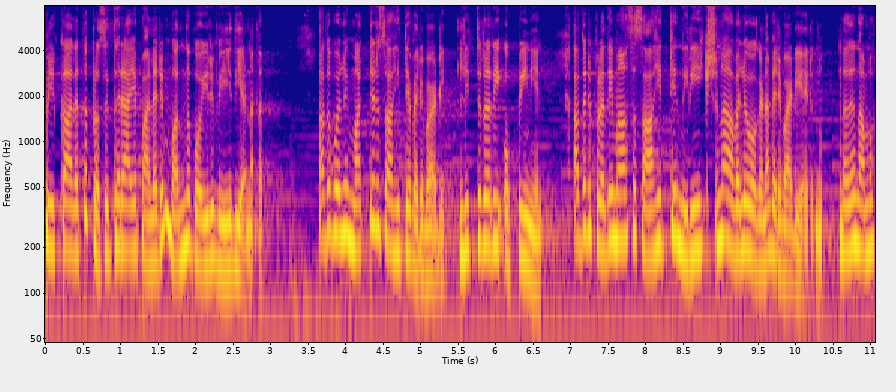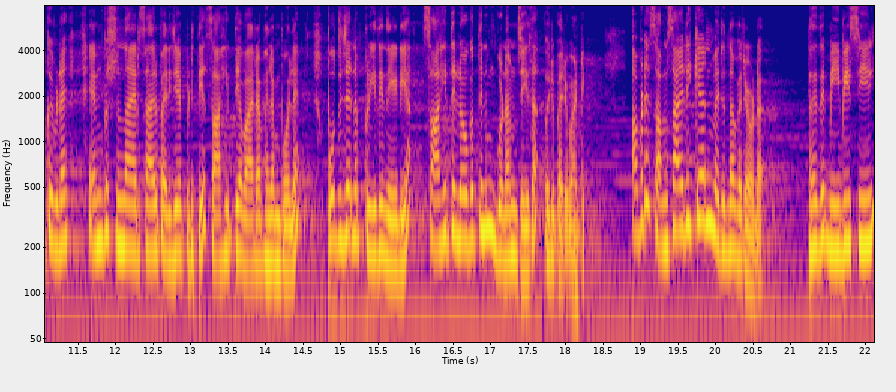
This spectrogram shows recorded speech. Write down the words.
പിൽക്കാലത്ത് പ്രസിദ്ധരായ പലരും വന്നുപോയൊരു വേദിയാണത്. അതുപോലെ മറ്റൊരു സാഹിത്യ പരിപാടി ലിറ്റററി ഒപ്പീനിയൻ അതൊരു പ്രതിമാസ സാഹിത്യ നിരീക്ഷണ അവലോകന പരിപാടിയായിരുന്നു. അതായത് നമുക്കിവിടെ എം കൃഷ്ണൻ നായർ സാർ പരിചയപ്പെടുത്തിയ സാഹിത്യ വാരഫലം പോലെ പൊതുജന പ്രീതി നേടിയ സാഹിത്യ ലോകത്തിനും ഗുണം ചെയ്ത ഒരു പരിപാടി. അവിടെ സംസാരിക്കാൻ വരുന്നവരോട് അതായത് ബി ബി സിയിൽ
